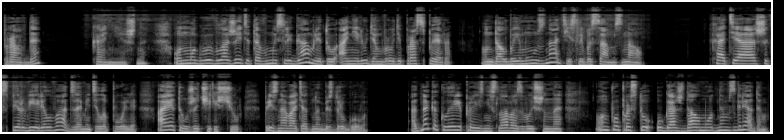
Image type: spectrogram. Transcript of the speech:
Правда? Конечно. Он мог бы вложить это в мысли Гамлету, а не людям вроде Проспера. Он дал бы ему узнать, если бы сам знал. «Хотя Шекспир верил в ад», — заметила Полли, «а это уже чересчур, признавать одно без другого». Однако Клэри произнесла возвышенно, он попросту угождал модным взглядом.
